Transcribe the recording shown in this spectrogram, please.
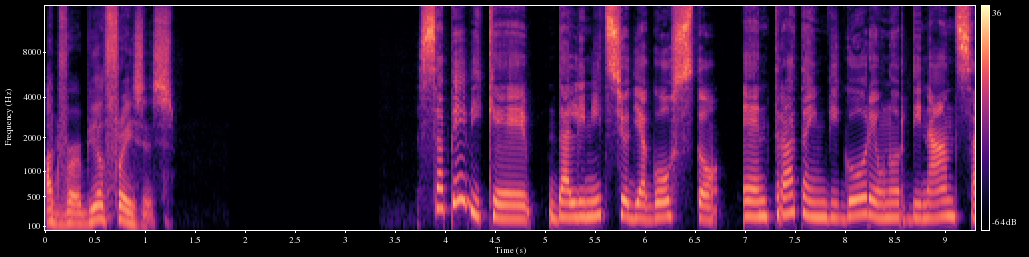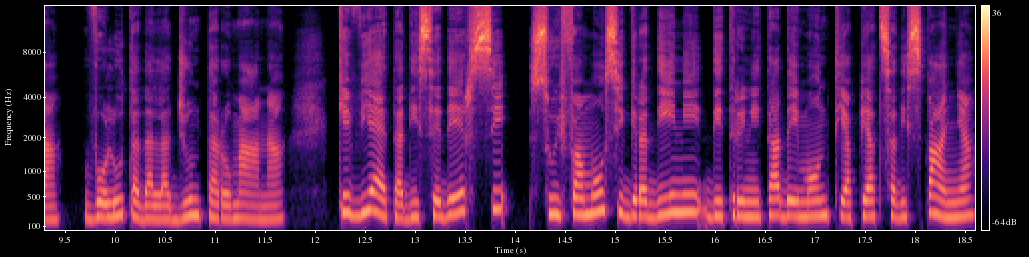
Adverbial phrases. Sapevi che dall'inizio di agosto è entrata in vigore un'ordinanza voluta dalla giunta romana che vieta di sedersi sui famosi gradini di Trinità dei Monti a Piazza di Spagna?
